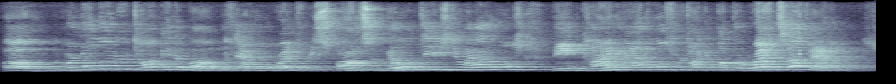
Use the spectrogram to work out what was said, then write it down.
Um, we're no longer talking about, with animal rights, responsibilities to animals, being kind to animals. We're talking about the rights of animals.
